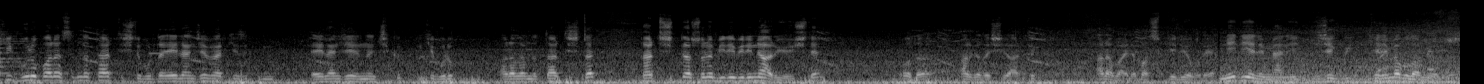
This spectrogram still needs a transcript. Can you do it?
İki grup arasında tartıştı. Burada eğlence merkezi, eğlence yerinden çıkıp iki grup aralarında tartıştılar. Tartıştıktan sonra biri birini arıyor işte. O da arkadaşı artık arabayla basıp geliyor buraya. Ne diyelim yani diyecek bir kelime bulamıyoruz.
